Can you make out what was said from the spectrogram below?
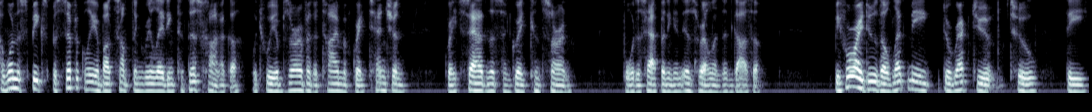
I want to speak specifically about something relating to this Hanukkah, which we observe at a time of great tension, great sadness, and great concern for what is happening in Israel and in Gaza. Before I do, though, let me direct you to the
